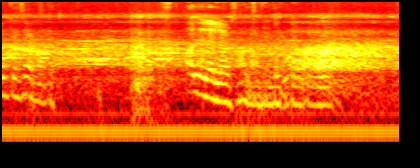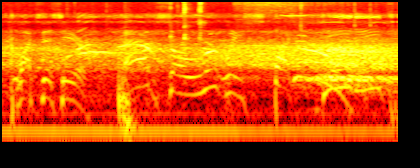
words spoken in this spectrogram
के नीचे सामान कैसे हटाते अरे ले ले साला दे दो Watch this here. Absolutely spiked DDT.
